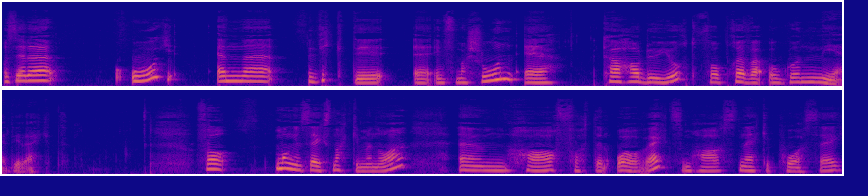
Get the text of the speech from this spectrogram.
Og så er det og en eh, viktig eh, informasjon er hva har du gjort for å prøve å gå ned i vekt? For mange som jeg snakker med nå, um, har fått en overvekt som har sneket på seg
